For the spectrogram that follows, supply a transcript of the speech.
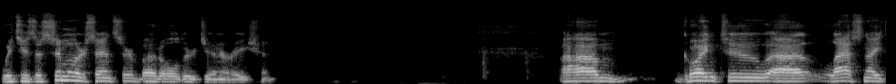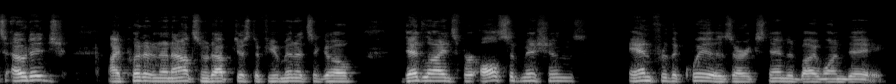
which is a similar sensor, but older generation. Um, going to uh, last night's outage, I put an announcement up just a few minutes ago. Deadlines for all submissions and for the quiz are extended by one day.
